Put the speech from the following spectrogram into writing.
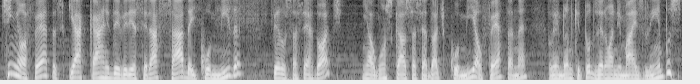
tinha ofertas que a carne deveria ser assada e comida pelo sacerdote. Em alguns casos, o sacerdote comia a oferta, né? Lembrando que todos eram animais limpos.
